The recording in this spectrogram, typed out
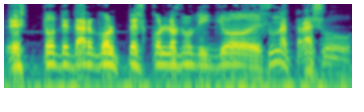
Esto de dar golpes con los nudillos es un atraso.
